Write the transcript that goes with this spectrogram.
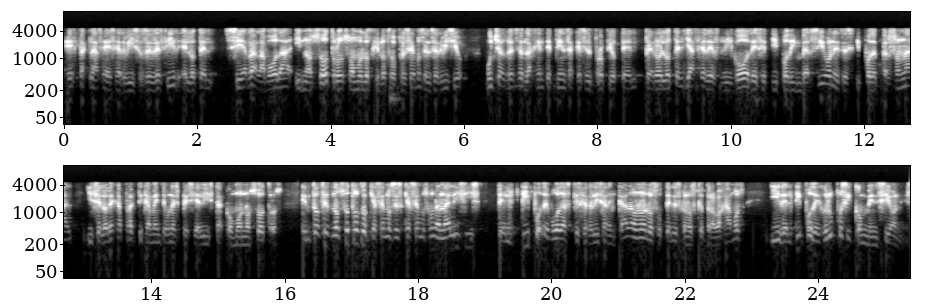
esta clase de servicios, es decir, el hotel cierra la boda y nosotros somos los que los ofrecemos el servicio. Muchas veces la gente piensa que es el propio hotel, pero el hotel ya se desligó de ese tipo de inversiones, de ese tipo de personal y se lo deja prácticamente a un especialista como nosotros. Entonces nosotros lo que hacemos es que hacemos un análisis del tipo de bodas que se realizan en cada uno de los hoteles con los que trabajamos y del tipo de grupos y convenciones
